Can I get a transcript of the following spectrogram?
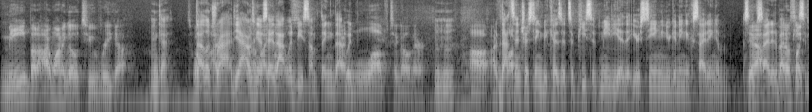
me, but I want to go to Riga. okay. One That looks my- rad. Yeah, I was going to say that would be something that I'd would. love to go there. Mm-hmm. Uh, I'd That's interesting because it's a piece of media that you're seeing and you're getting exciting, yeah, excited about a piece like of One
